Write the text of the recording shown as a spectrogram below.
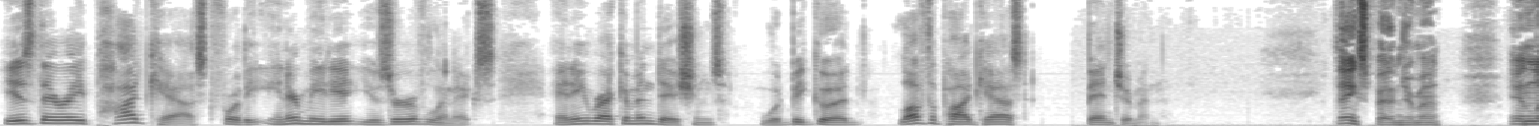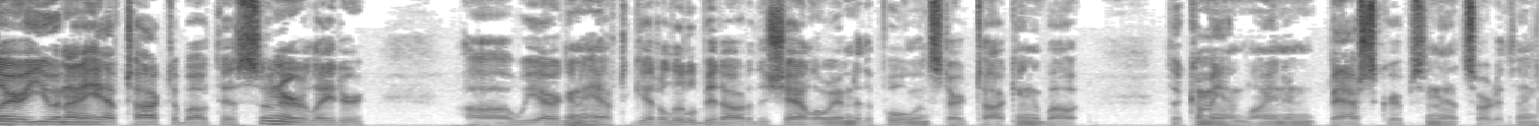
Is there a podcast for the intermediate user of Linux? Any recommendations would be good. Love the podcast. Benjamin. Thanks, Benjamin. And Larry, you and I have talked about this. Sooner or later, uh, we are going to have to get a little bit out of the shallow end of the pool and start talking about the command line and bash scripts and that sort of thing.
